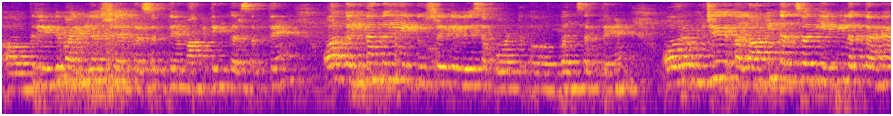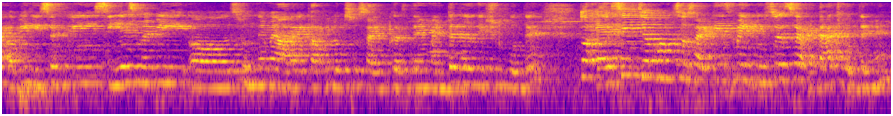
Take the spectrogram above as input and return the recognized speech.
क्रिएटिव आइडियाज़ शेयर कर सकते हैं मार्केटिंग कर सकते हैं। और कहीं ना कहीं एक दूसरे के लिए सपोर्ट बन सकते हैं। और मुझे अलार्मिंग कंसर्न ये भी लगता है, अभी रिसेंटली सी में भी सुनने में आ रहा है, काफ़ी लोग सुसाइड करते हैं मेंटल हेल्थ इश्यूज़ होते हैं। तो ऐसे ही जब हम सोसाइटीज़ में एक दूसरे से अटैच होते हैं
